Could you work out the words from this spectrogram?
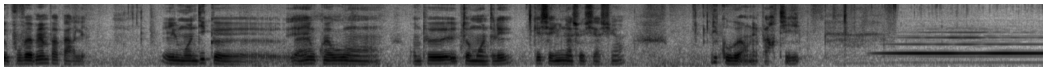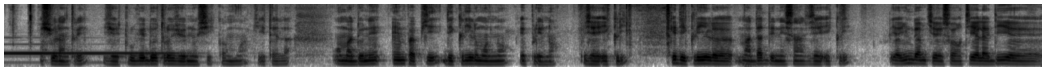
ne pouvais même pas parler. Ils m'ont dit qu'il y a un coin où on, peut te montrer que c'est une association. Du coup, on est parti. Je suis rentré, j'ai trouvé d'autres jeunes aussi comme moi qui étaient là. On m'a donné un papier d'écrire mon nom et prénom. J'ai écrit. Que d'écrire ma date de naissance, j'ai écrit. Il y a une dame qui est sortie, elle a dit euh,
